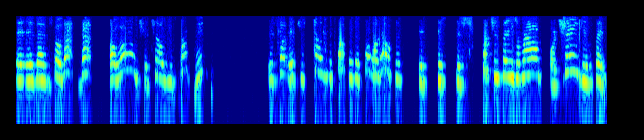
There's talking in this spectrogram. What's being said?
And, and then, so that that alone should tell you something. It's, it should tell you something that someone else is, is, is, is switching things around or changing things.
